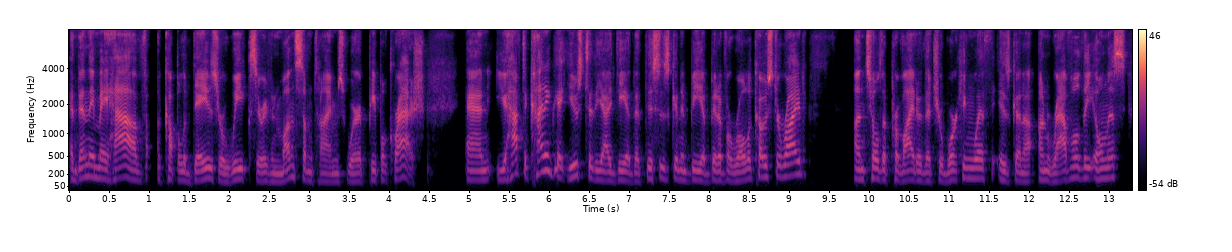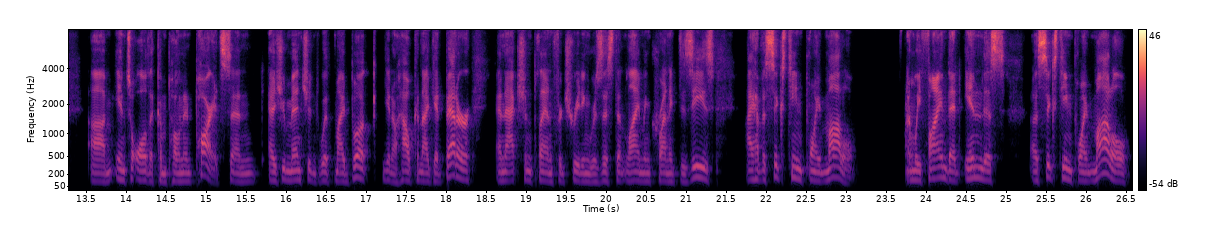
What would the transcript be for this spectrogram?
and then they may have a couple of days or weeks or even months sometimes where people crash. And you have to kind of get used to the idea that this is going to be a bit of a roller coaster ride until the provider that you're working with is going to unravel the illness um, into all the component parts. And as you mentioned with my book, you know, how can I get better? An action plan for treating resistant Lyme and chronic disease. I have a 16 point model. And we find that in this uh, 16 point model,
